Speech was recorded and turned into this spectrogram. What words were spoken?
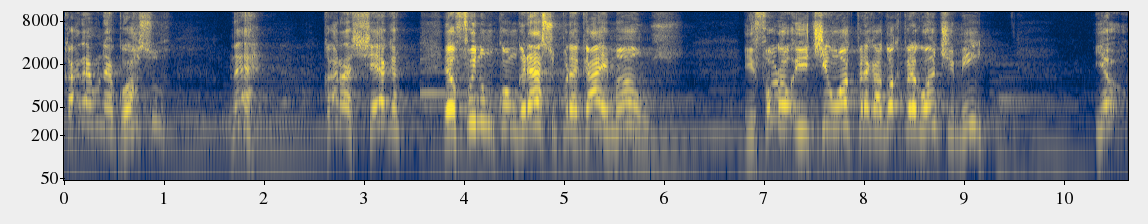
Cara é um negócio, né? O cara chega. Eu fui num congresso pregar, irmãos, e foram e tinha um outro pregador que pregou antes de mim. E eu,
